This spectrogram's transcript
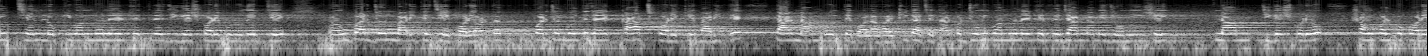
নিচ্ছেন, লক্ষ্মীবন্ধনের ক্ষেত্রে জিজ্ঞেস করে গুরুদেব যে উপার্জন বাড়িতে যে করে, অর্থাৎ উপার্জন বলতে যায় কাজ করে কে বাড়িতে তার নাম বলতে বলা হয়, ঠিক আছে? তারপর জমি বন্ধনের ক্ষেত্রে যার নামে জমি, সেই নাম জিজ্ঞেস করেও সংকল্প করে।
